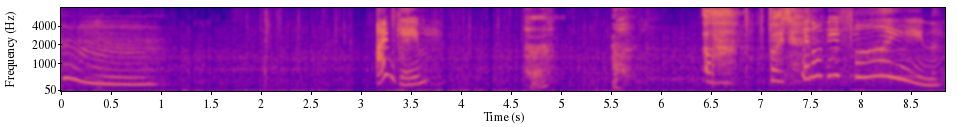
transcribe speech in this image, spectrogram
Hmm. I'm game. Huh? Uh, but It'll be fine.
